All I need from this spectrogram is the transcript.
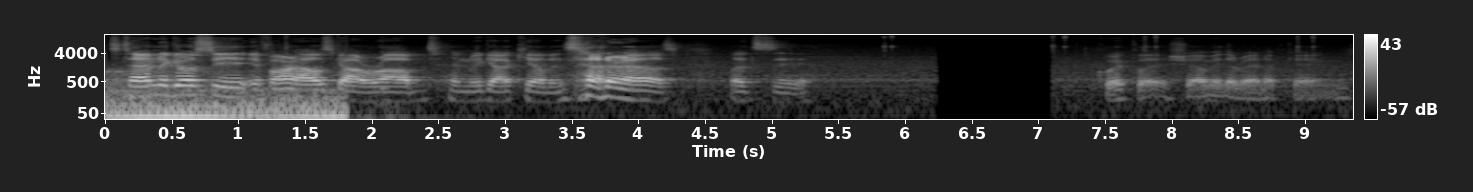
It's time to go see if our house got robbed and we got killed inside our house. Let's see. Quickly, show me the Reign of Kings.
